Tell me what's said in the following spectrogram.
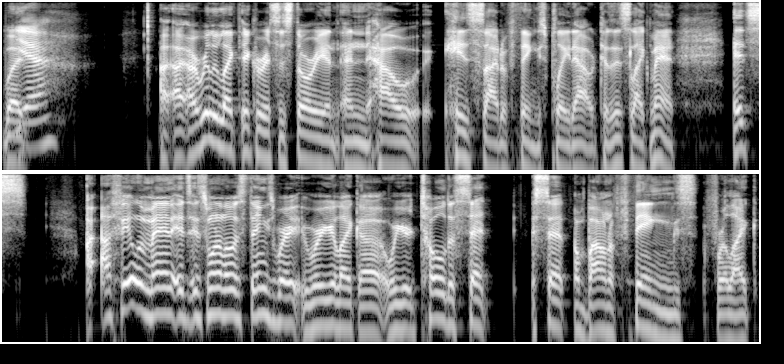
But yeah, I, I really liked Ikaris's story and, and how his side of things played out because it's like, man, it's I, I feel it, man. It's it's one of those things where where you're like uh where you're told a set set amount of things for like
